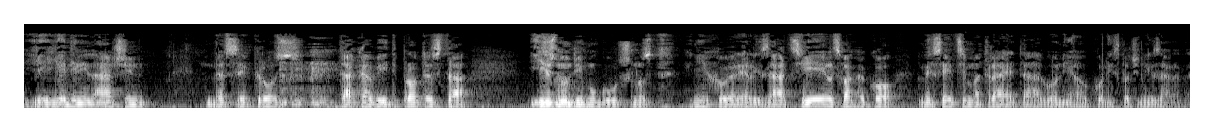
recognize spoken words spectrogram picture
je jedini način da se kroz takav vid protesta iznudi mogućnost njihove realizacije, jer svakako mesecima traje ta agonija oko neisplaćenih zarada.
